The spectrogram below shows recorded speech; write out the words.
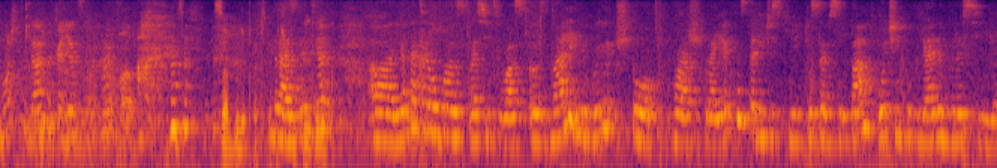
Можно, да, наконец? Забыли про тебя. Здравствуйте. А, Я хотела бы спросить у вас, э, знали ли вы, что ваш проект исторический Кюсем Султан очень популярен в России?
